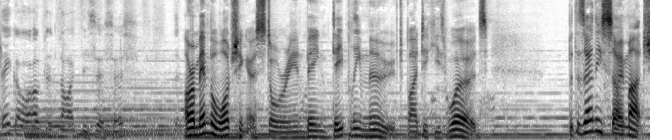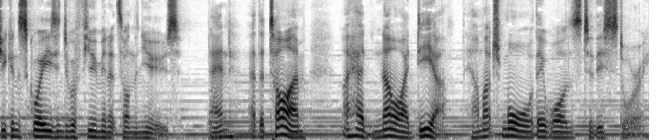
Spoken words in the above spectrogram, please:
They go out at night, these SS. I remember watching her story and being deeply moved by Dickie's words. But there's only so much you can squeeze into a few minutes on the news, and at the time, I had no idea how much more there was to this story.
